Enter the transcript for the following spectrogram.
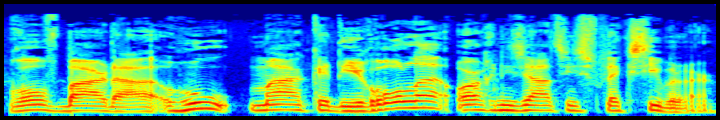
Rolf Baarda, hoe maken die rollen organisaties flexibeler?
